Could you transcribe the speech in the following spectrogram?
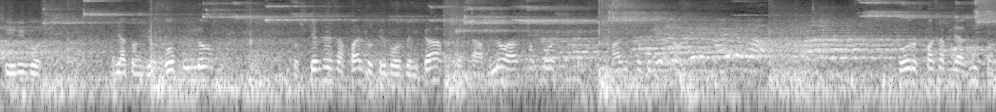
Συρίγος για τον Γεωργόπουλο. Το σκέφτεται θα πάρει το τρίποδο τελικά. Με ταυλό άστοχος μάλιστα στο Κομιανό. Κόρος πάσα πλιασμού στον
